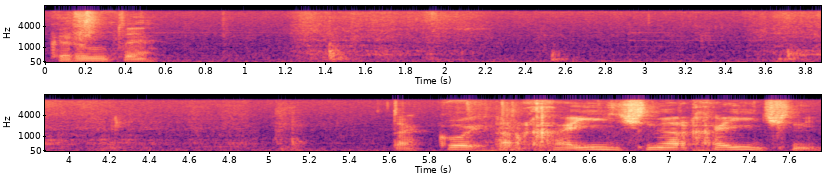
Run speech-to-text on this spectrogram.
Круто. Такой архаичный, архаичный.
